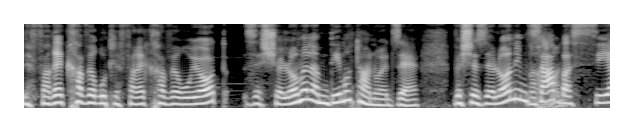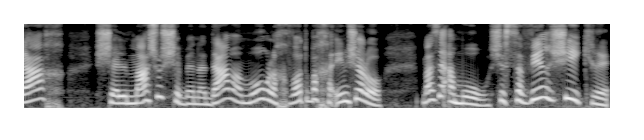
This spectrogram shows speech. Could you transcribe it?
לפרק חברות, לפרק חברויות, זה שלא מלמדים אותנו את זה, ושזה לא נמצא נכון. בשיח של משהו שבן אדם אמור לחוות בחיים שלו. מה זה אמור? שסביר שיקרה,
